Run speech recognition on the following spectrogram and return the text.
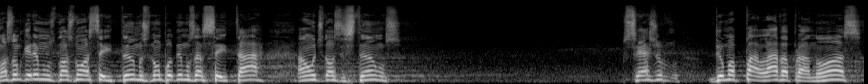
Nós não queremos, nós não aceitamos, não podemos aceitar aonde nós estamos. O Sérgio deu uma palavra para nós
